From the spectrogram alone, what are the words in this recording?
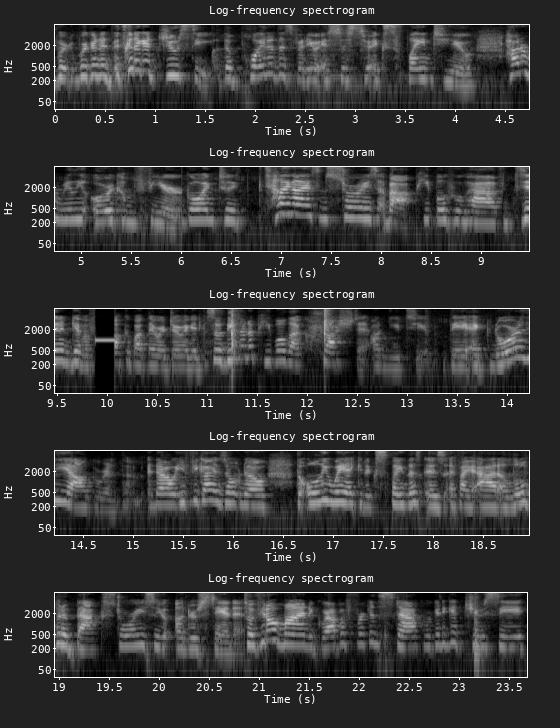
we're, we're, gonna it's gonna get juicy the point of this video is just to explain to you how to really overcome fear I'm going to tell you guys some stories about people who have didn't give a fuck about they were doing it. So these are the people that crushed it on youtube. They ignore the algorithm. And now if you guys don't know the only way i can explain this is if i add a little bit of backstory so you understand it. So if you don't mind grab a freaking snack. We're gonna get juicy.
